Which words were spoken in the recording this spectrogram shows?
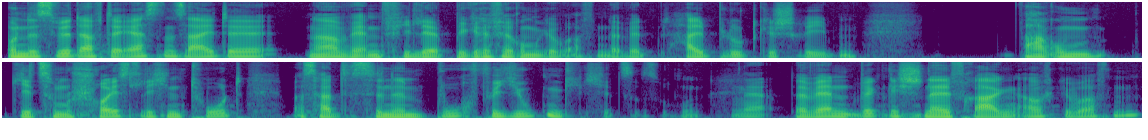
Und es wird auf der ersten Seite, na, werden viele Begriffe rumgeworfen. Da wird Halbblut geschrieben. Warum geht es um scheußlichen Tod? Was hat es in einem Buch für Jugendliche zu suchen? Ja. Da werden wirklich schnell Fragen aufgeworfen.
